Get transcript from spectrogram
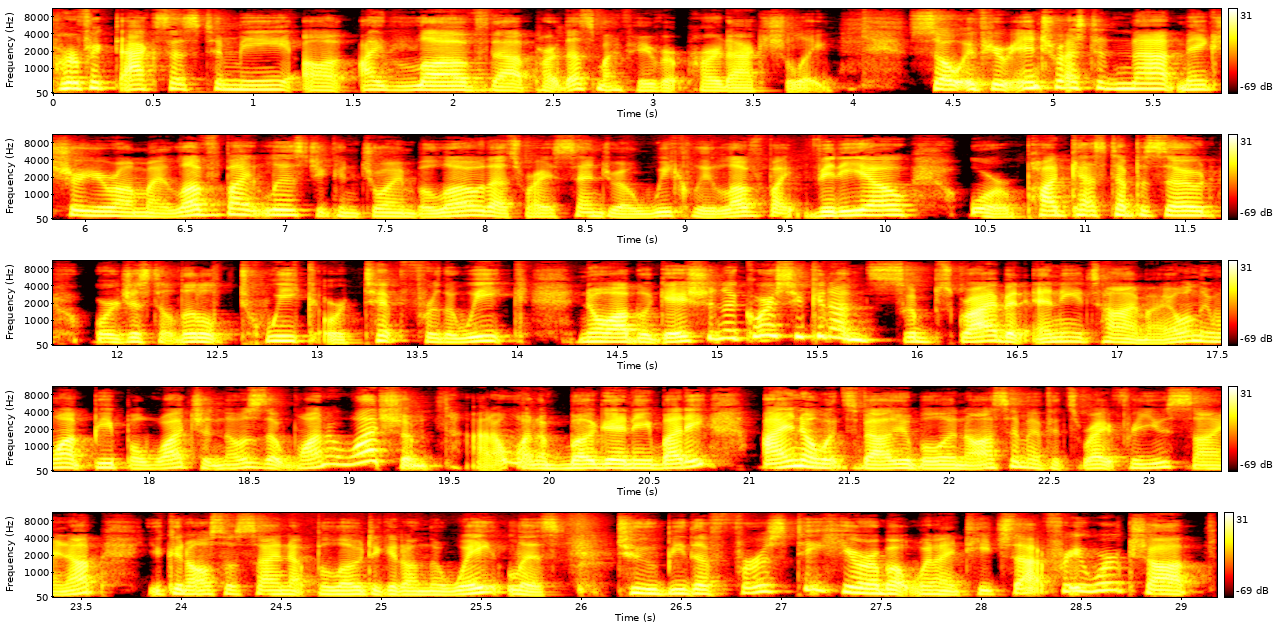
perfect access to me. Uh, I love that part. That's my favorite part, actually. So if you're interested in that, make sure you're on my Love Bite list. You can join below. That's where I send you a weekly Love Bite video or podcast episode or just a little tweak or tip for the week. No obligation. Of course, you can unsubscribe at any time. I only want people watching those that want to watch them. I don't want to bug anybody. I know it's valuable and awesome. If it's right for you, sign up. You can also sign up below to get on the wait list to be the first to hear about when I teach that free workshop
